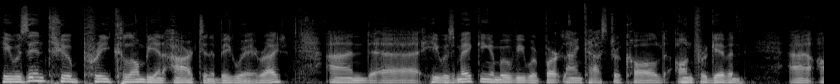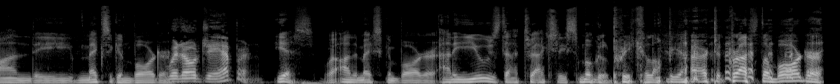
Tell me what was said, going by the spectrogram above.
he was into pre-Columbian art in a big way, right? And uh, he was making a movie with Burt Lancaster called Unforgiven, uh, on the Mexican border. With Audrey Hepburn? Yes, well, on the Mexican border. And he used that to actually smuggle pre Columbian art across the border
